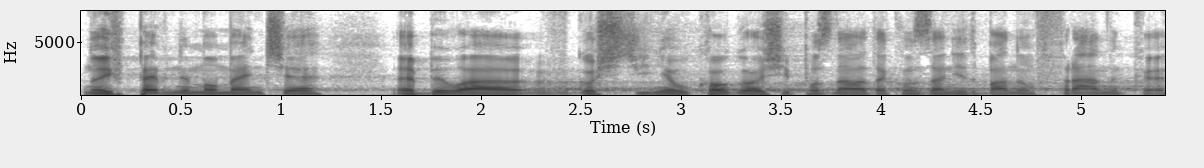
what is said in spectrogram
No i w pewnym momencie e, była w gościnie u kogoś i poznała taką zaniedbaną Frankę.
